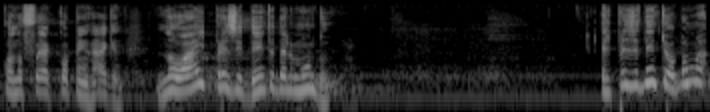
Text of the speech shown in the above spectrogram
quando foi a Copenhague, não há presidente do mundo. O presidente Obama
